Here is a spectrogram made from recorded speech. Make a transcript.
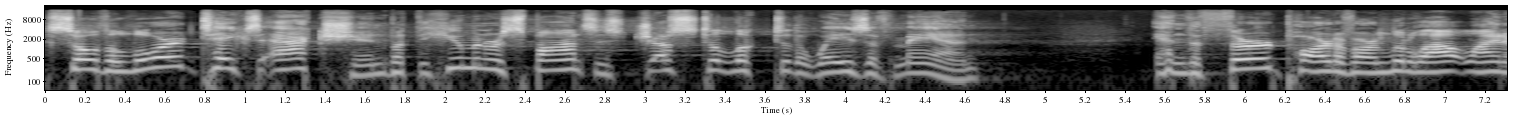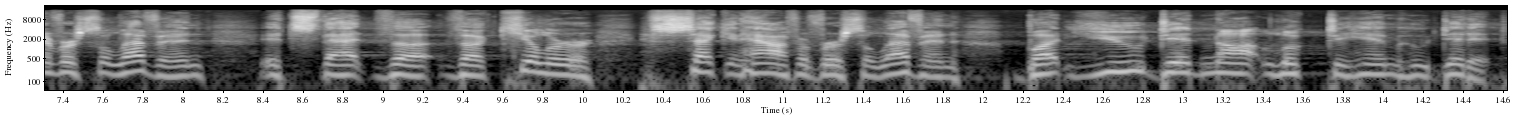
So the Lord takes action, but the human response is just to look to the ways of man and the third part of our little outline of verse 11, it's that the, the killer second half of verse 11, but you did not look to him who did it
